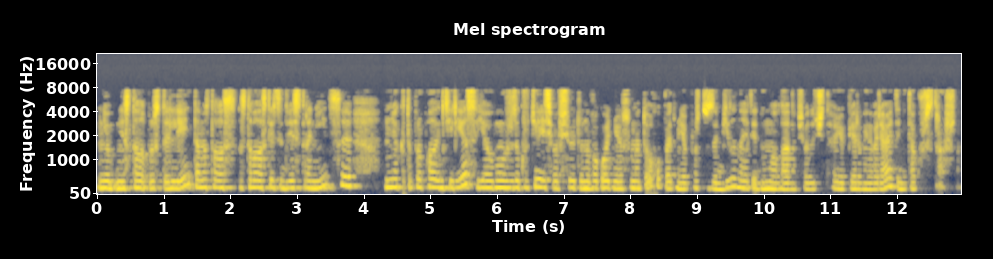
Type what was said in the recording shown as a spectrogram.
мне, мне стало просто лень, там осталось, оставалось 32 страницы, у меня как-то пропал интерес, я, мы уже закрутились во всю эту новогоднюю суматоху, поэтому я просто забила на это и думала, ладно, все, дочитаю ее 1 января, это не так уж страшно.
